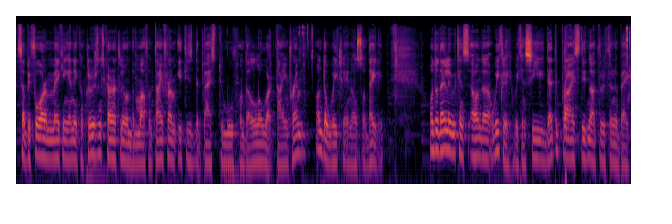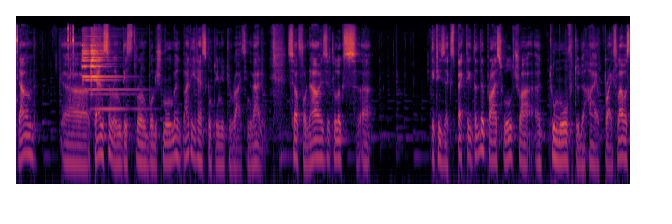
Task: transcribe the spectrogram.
So before making any conclusions, currently on the monthly time frame, it is the best to move on the lower time frame, on the weekly and also daily. On the daily, we can on the weekly, we can see that the price did not return back down, uh, canceling this strong bullish movement, but it has continued to rise in value. So for now, as it looks, uh, it is expected that the price will try uh, to move to the higher price levels.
